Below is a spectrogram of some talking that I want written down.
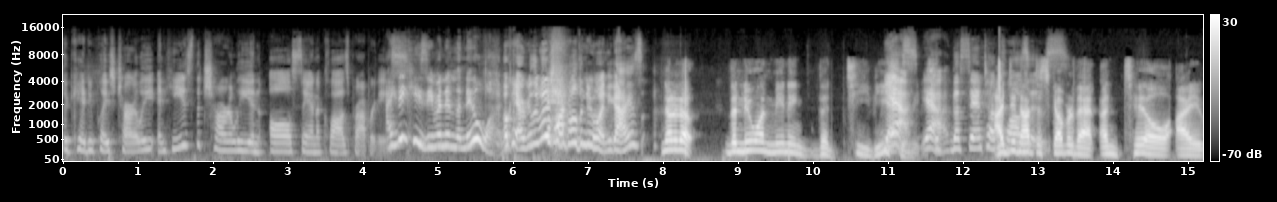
the kid who plays Charlie, and he's the Charlie in all Santa Claus properties. I think he's even in the new one. Okay, I really want to talk about the new one, you guys. No, no, no. The new one meaning the TV Yeah, series. yeah. The, the Santa. I did not discover that until I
